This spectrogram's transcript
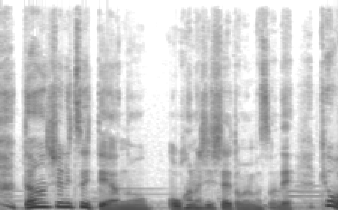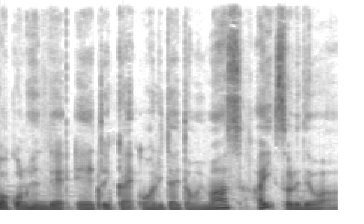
断酒についてあのお話ししたいと思いますので今日はこの辺で、えー、っと一回終わりたいと思います。はいそれでは。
